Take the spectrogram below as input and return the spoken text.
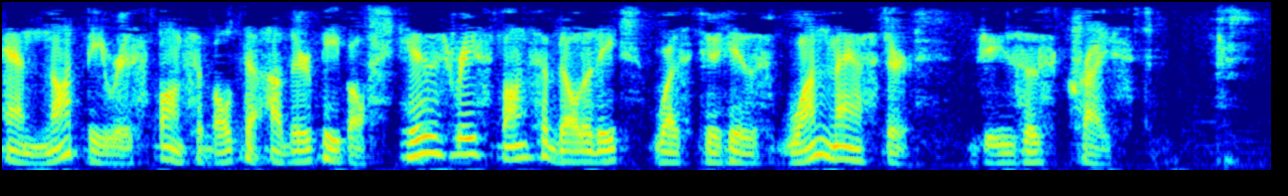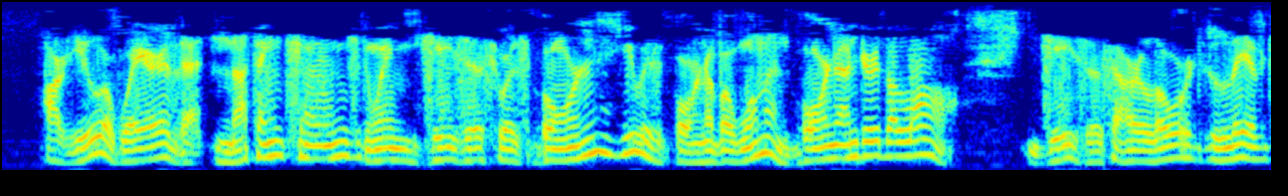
and not be responsible to other people. His responsibility was to his one master, Jesus Christ. Are you aware that nothing changed when Jesus was born? He was born of a woman, born under the law. Jesus, our Lord, lived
